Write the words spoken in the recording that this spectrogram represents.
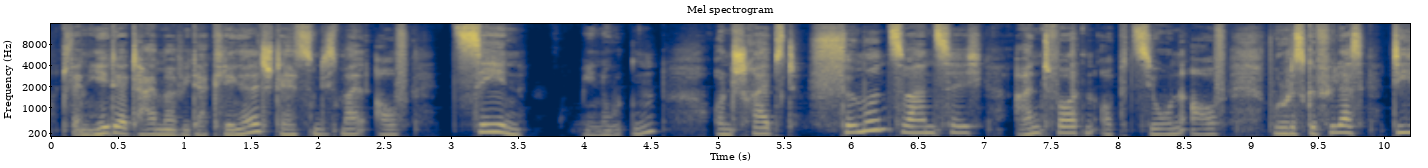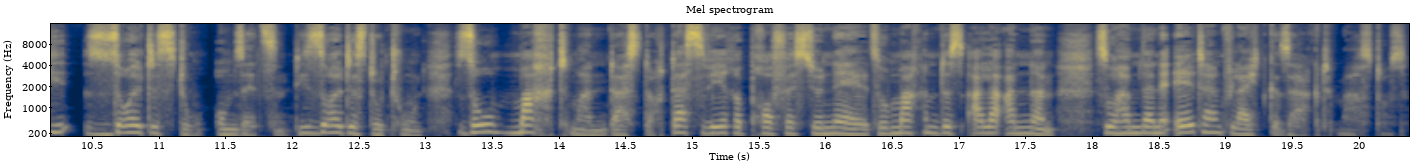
Und wenn hier der Timer wieder klingelt, stellst du diesmal auf 10 Minuten und schreibst 25 Antworten, Optionen auf, wo du das Gefühl hast, die solltest du umsetzen, die solltest du tun. So macht man das doch. Das wäre professionell. So machen das alle anderen. So haben deine Eltern vielleicht gesagt, machst du's.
